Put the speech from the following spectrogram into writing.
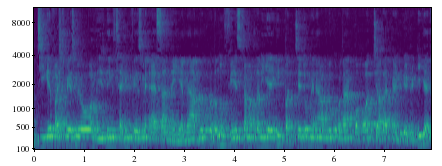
जीके फ़र्स्ट फ़ेज़ में हो और रीजनिंग सेकंड फ़ेज़ में ऐसा नहीं है। मैं आप लोग को बता दूँ फ़ेज़ का मतलब ये है कि बच्चे जो मैंने आप लोग को बताया, बहुत ज़्यादा कैंडिडेट है, ठीक है?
